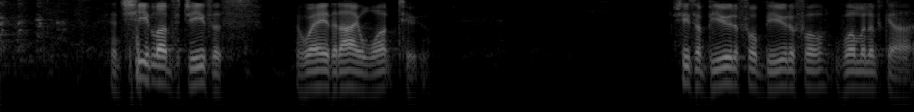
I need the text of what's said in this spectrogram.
and she loves Jesus the way that I want to. She's a beautiful, beautiful woman of God.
